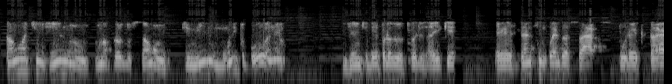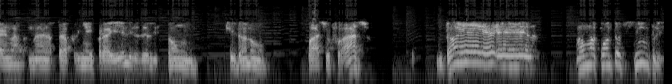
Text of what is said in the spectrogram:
estão atingindo uma produção de milho muito boa, né? A gente vê produtores aí que é, 150 sacos por hectare na, na safrinha aí para eles, eles estão tirando fácil, fácil. Então é, é, é, uma conta simples,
